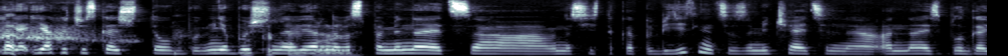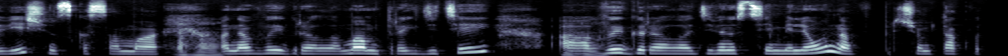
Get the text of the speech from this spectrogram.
Я, я- я хочу сказать, что б- мне больше, каком наверное, городе? воспоминается... У нас есть такая победительница замечательная. Она из Благовещенска сама. Ага. Она выиграла мам троих детей, а Ага. выиграла 97 миллионов, причем так вот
